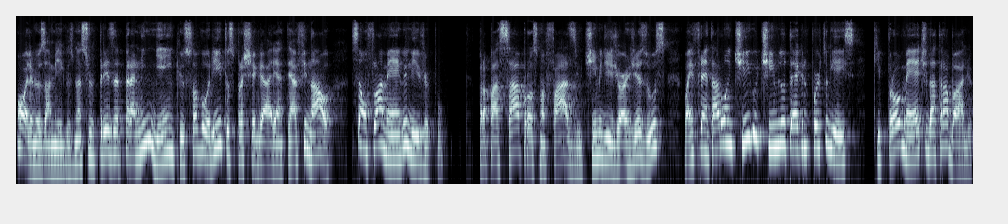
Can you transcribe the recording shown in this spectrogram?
Olha, meus amigos, não é surpresa para ninguém que os favoritos para chegarem até a final são Flamengo e Liverpool. Para passar a próxima fase, o time de Jorge Jesus vai enfrentar o antigo time do técnico português, que promete dar trabalho.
